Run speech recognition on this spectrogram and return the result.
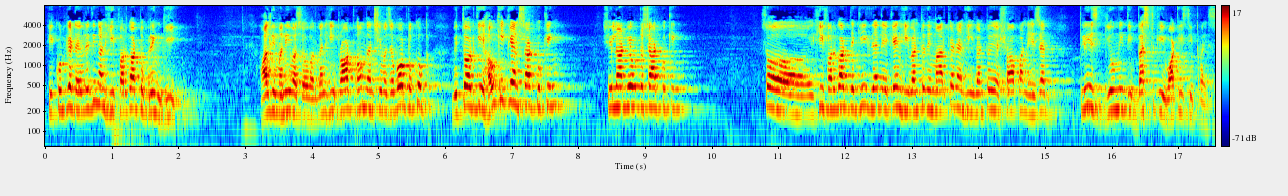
he could get everything, and he forgot to bring ghee. All the money was over. When he brought home, when she was about to cook without ghee, how he can start cooking? She will not be able to start cooking. So uh, he forgot the ghee. Then again he went to the market and he went to a shop and he said, "Please give me the best ghee. What is the price?"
